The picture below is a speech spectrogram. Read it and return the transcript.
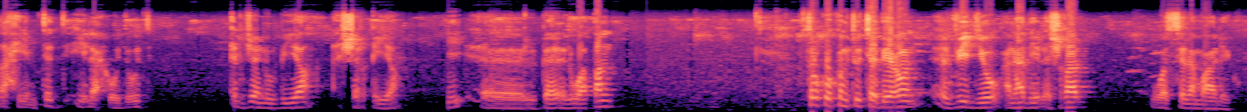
راح يمتد إلى حدود الجنوبية الشرقية. الوطن. اترككم تتابعون الفيديو عن هذه الأشغال والسلام عليكم.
